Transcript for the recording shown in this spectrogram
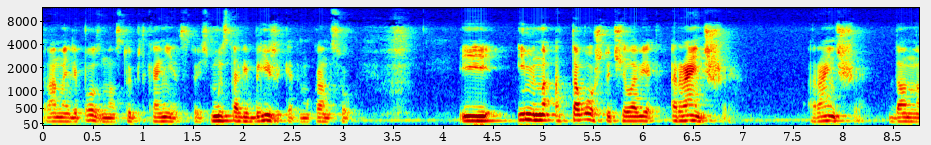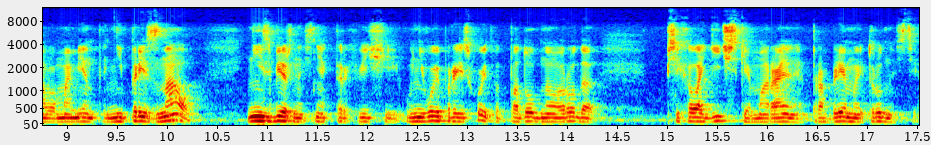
рано или поздно наступит конец. То есть мы стали ближе к этому концу. И именно от того, что человек раньше, раньше данного момента не признал неизбежность некоторых вещей, у него и происходит вот подобного рода психологические, моральные проблемы и трудности.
